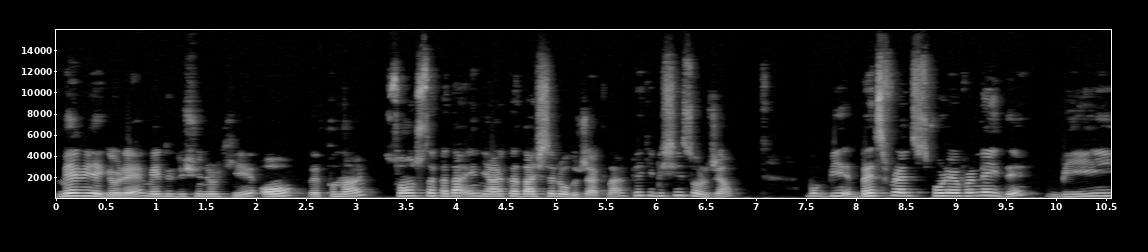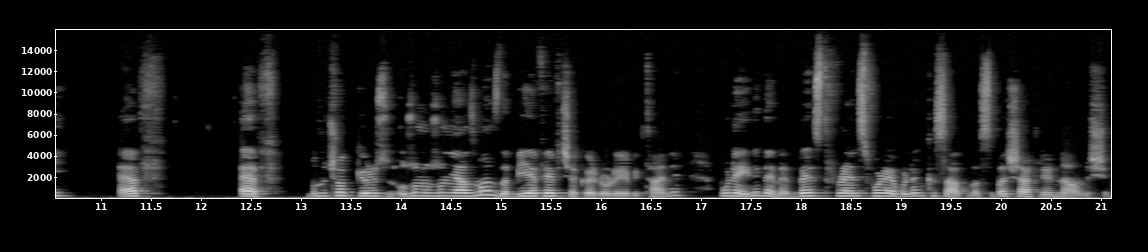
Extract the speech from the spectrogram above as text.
Mary'e göre Mary düşünür ki o ve Pınar sonsuza kadar en iyi arkadaşları olacaklar. Peki bir şey soracağım. Bu best friends forever neydi? B F F. Bunu çok görürsün. Uzun uzun yazmaz da BFF çakar oraya bir tane. Bu neydi deme. Best friends forever'ın kısaltması. Baş harflerini almışım.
